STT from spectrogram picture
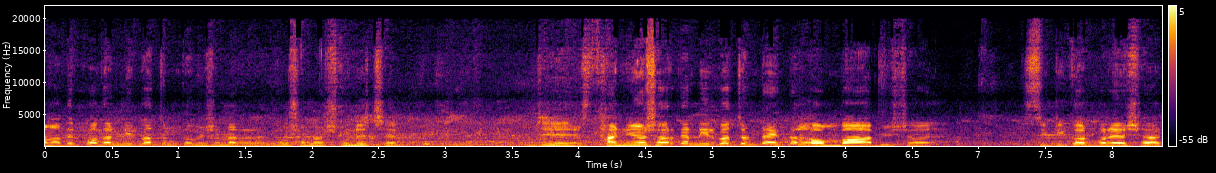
আমাদের প্রধান নির্বাচন কমিশনার ঘোষণা শুনেছেন যে স্থানীয় সরকার নির্বাচনটা একটা লম্বা বিষয়। সিটি কর্পোরেশন,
